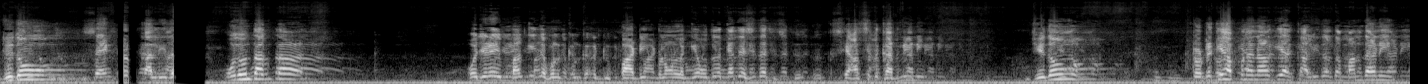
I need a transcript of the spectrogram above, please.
ਜਦੋਂ ਸੈਂਟਰ ਕਾਲੀ ਦਲ, ਉਦੋਂ ਤੱਕ ਤਾਂ ਉਹ ਜਿਹੜੇ ਮਾਗੀ ਤੇ ਹੁਣ ਪਾਰਟੀ ਬਣਾਉਣ ਲੱਗੇ, ਉਦੋਂ ਤਾਂ ਕਹਿੰਦੇ ਅਸੀਂ ਤਾਂ ਸਿਆਸਤ ਕਰਨੀ ਨਹੀਂ। ਜਦੋਂ ਟੁੱਟ ਗਿਆ ਆਪਣੇ ਨਾਲ ਕਿ ਅਕਾਲੀ ਦਲ ਤਾਂ ਮੰਨਦਾ ਨਹੀਂ,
